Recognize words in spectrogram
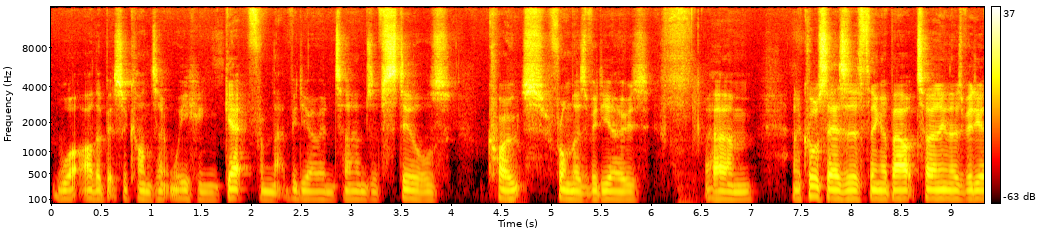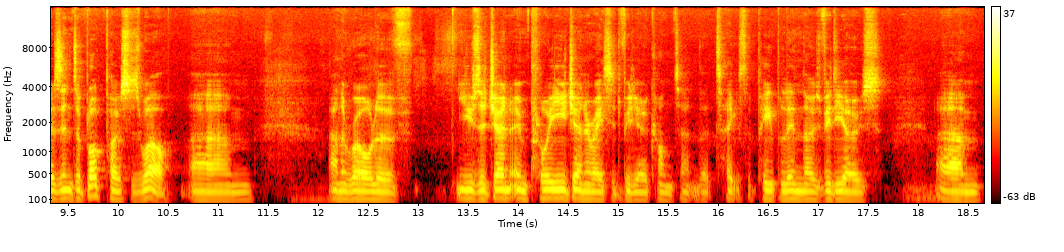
what other bits of content we can get from that video in terms of stills, quotes from those videos. Um, and of course, there's a thing about turning those videos into blog posts as well, um, and the role of user gen- employee generated video content that takes the people in those videos um,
